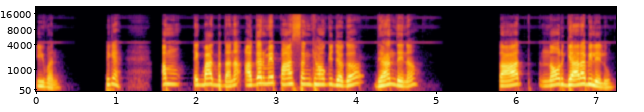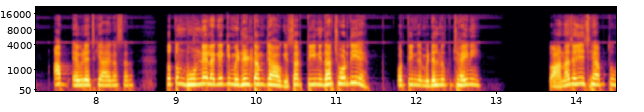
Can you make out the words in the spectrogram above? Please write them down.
इवन ठीक है? अब एक बात बताना। अगर मैं पाँच संख्याओं की जगह ध्यान देना, सात, नौ और ग्यारह भी ले लूँ, अब एवरेज क्या आएगा, सर? तो तुम ढूँढने लगे कि मिडिल टर्म क्या होगी। सर, तीन इधर छोड़ दिए और तीन मिडिल में कुछ है ही नहीं। तो आना चाहिए छः अब तो।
